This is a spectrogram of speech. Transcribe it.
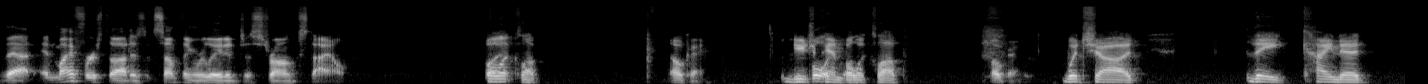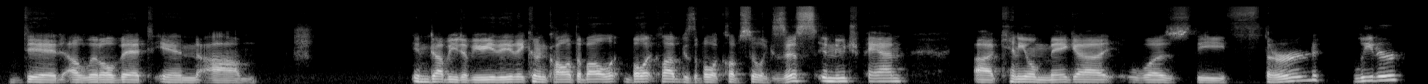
that. And my first thought is it's something related to strong style. Bullet Club, Okay. New Bullet Japan Club. Bullet Club, Okay. which uh, they kind of did a little bit in um, in WWE. They, they couldn't call it the Bullet, Bullet Club because the Bullet Club still exists in New Japan. Uh, Kenny Omega was the third leader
